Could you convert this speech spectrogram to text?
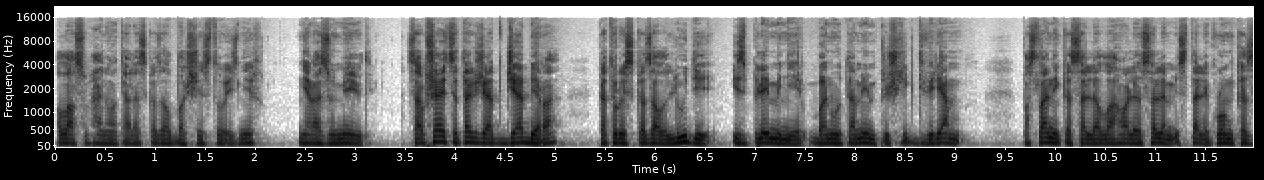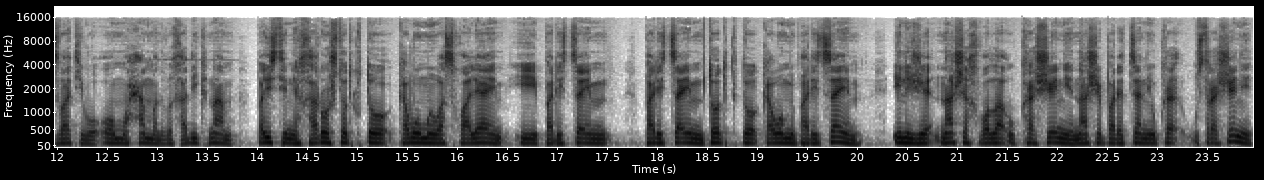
Аллах, субхану ва сказал, большинство из них не разумеют. Сообщается также от Джабера, который сказал, люди из племени Бану Тамим пришли к дверям посланника, саллиллаху алейhi и стали громко звать его, «О, Мухаммад, выходи к нам! Поистине хорош тот, кто, кого мы восхваляем и порицаем, порицаем тот, кто, кого мы порицаем». Или же наша хвала украшение, наши порицания укра... устрашения,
